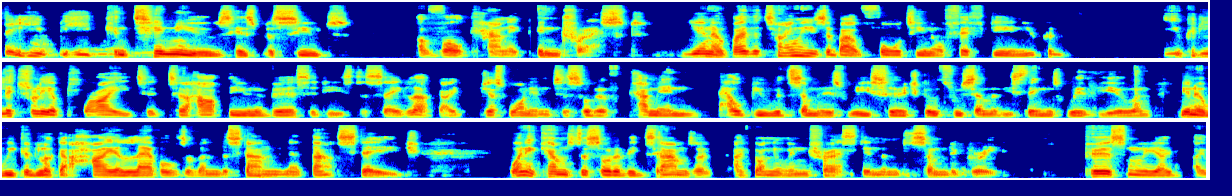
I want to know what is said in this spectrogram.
he, he continues his pursuit of volcanic interest, you know, by the time he's about 14 or 15, you could you could literally apply to, to half the universities to say, look, I just want him to sort of come in, help you with some of this research, go through some of these things with you. And, you know, we could look at higher levels of understanding at that stage. When it comes to sort of exams, I've, I've got no interest in them to some degree. Personally, I, I,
